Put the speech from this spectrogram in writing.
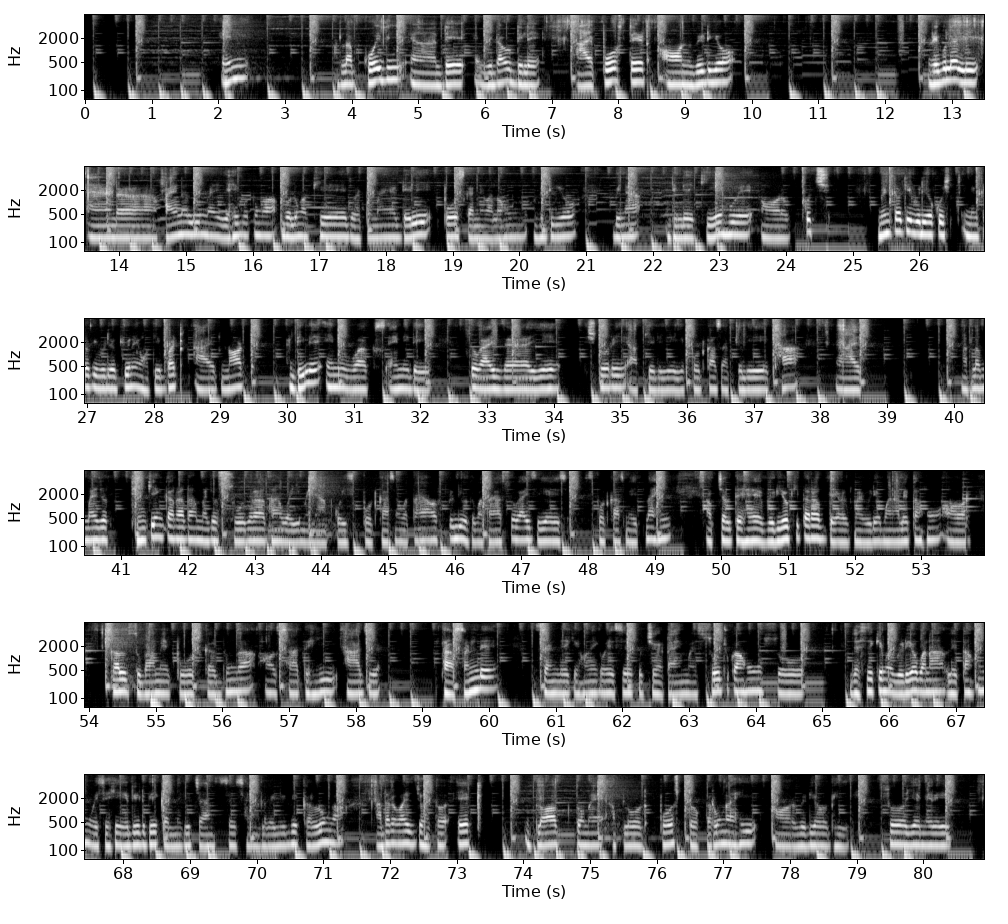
एनी मतलब कोई भी day without delay I posted on video regularly and finally मैं यही बोलूँगा बोलूँगा कि जो है तो मैं डेली पोस्ट करने वाला हूँ वीडियो बिना डिले किए हुए और कुछ मिनटों की वीडियो कुछ मिनटों की वीडियो क्यों नहीं होती but I not delay any works any day so guys ये स्टोरी आपके लिए, ये पॉडकास्ट आपके लिए था। आई मतलब मैं जो थिंकिंग कर रहा था, मैं जो सोच रहा था वही मैंने आपको इस पॉडकास्ट में बताया और वीडियो पे बताया। सो गाइस ये इस पॉडकास्ट में इतना ही। अब चलते हैं वीडियो की तरफ़। देर मैं वीडियो बना लेता हूँ और कल सुबह में पोस्ट कर दूँगा। और साथ ही आज था संडे संडे के होने की वजह से कुछ टाइम मैं सो चुका हूँ। सो जैसे कि मैं वीडियो बना लेता हूँ, वैसे ही एडिट भी करने की चांसेस है। मतलब एडिट भी कर लूँगा। अदरवाइज़ जो है तो एक ब्लॉग तो मैं अपलोड पोस्ट तो करूँगा ही और वीडियो भी। सो ये मेरी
